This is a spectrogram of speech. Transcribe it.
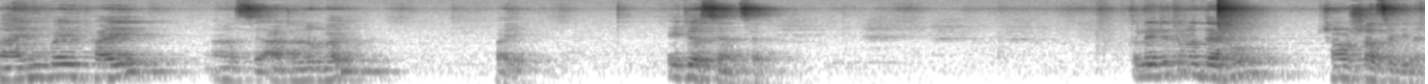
নাইন বাই ফাইভ আর আছে আঠারো বাই ফাইভ এইটা হচ্ছে অ্যান্সার তাহলে এটা তোমরা দেখো, সমস্যা আছে কিনা?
